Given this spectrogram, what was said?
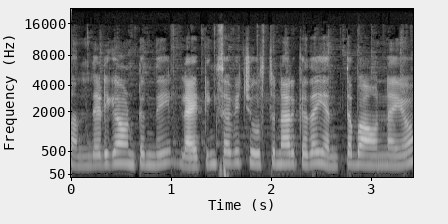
సందడిగా ఉంటుంది. లైటింగ్స్ అవి చూస్తున్నారు కదా ఎంత బాగున్నాయో.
